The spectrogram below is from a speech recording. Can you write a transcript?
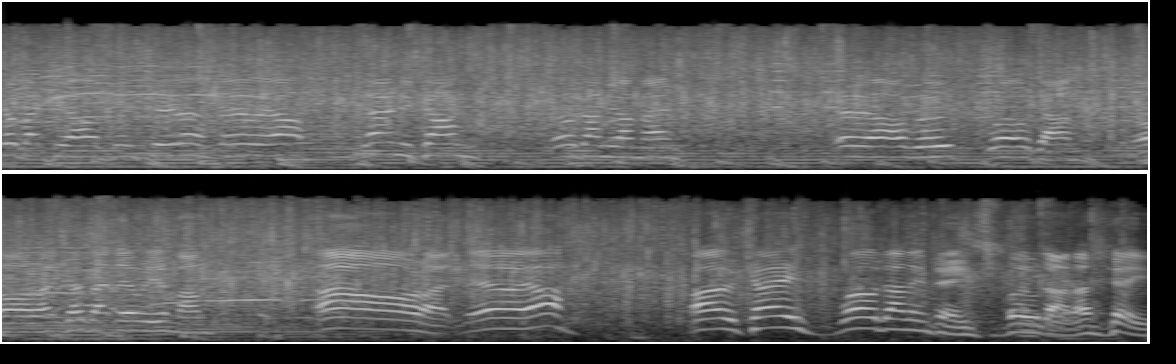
go back to your husband, Sheila. There we are. Down you come. Well done, young man. There we are, Ruth. Well done. All right, go back there with your mum. All right, there we are. OK, well done indeed. Well done, OK.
